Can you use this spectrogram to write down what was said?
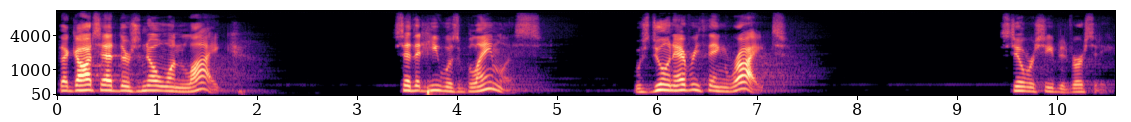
that God said there's no one like, said that he was blameless, was doing everything right, still received adversity.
